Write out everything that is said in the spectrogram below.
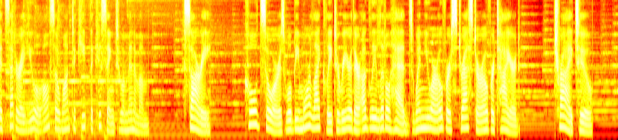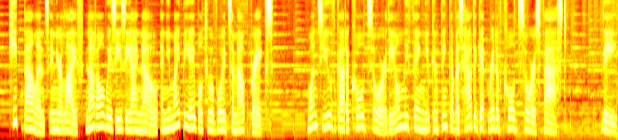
etc. You'll also want to keep the kissing to a minimum. Sorry. Cold sores will be more likely to rear their ugly little heads when you are overstressed or overtired. Try to keep balance in your life, not always easy I know, and you might be able to avoid some outbreaks. Once you've got a cold sore the only thing you can think of is how to get rid of cold sores fast. The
